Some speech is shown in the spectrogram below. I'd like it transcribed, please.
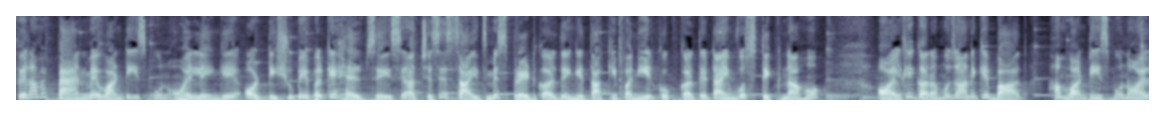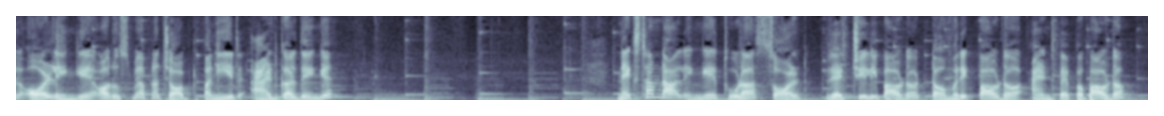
फिर हम एक पैन में वन टीस्पून ऑयल लेंगे और टिश्यू पेपर के हेल्प से इसे अच्छे से साइज़ में स्प्रेड कर देंगे ताकि पनीर कुक करते टाइम वो स्टिक ना हो। ऑयल के गर्म हो जाने के बाद हम वन टीस्पून ऑयल और लेंगे और उसमें अपना चॉप्ड पनीर ऐड कर देंगे। नेक्स्ट हम डालेंगे थोड़ा salt red chilli powder turmeric powder and pepper powder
